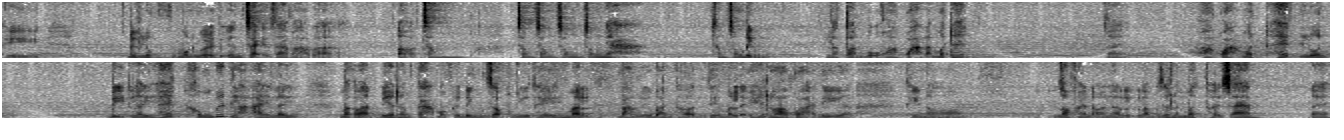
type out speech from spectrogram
thì đến lúc một người tự nhiên chạy ra bảo là ở trong trong trong trong trong nhà, trong trong đình là toàn bộ hoa quả là mất hết. Đấy. Hoa quả mất hết luôn. Bị lấy hết không biết là ai lấy mà các bạn biết không, cả một cái đình rộng như thế mà bao nhiêu ban thờ như thế mà lấy hết hoa quả đi á thì nó nó phải nói là là rất là mất thời gian. Đấy.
